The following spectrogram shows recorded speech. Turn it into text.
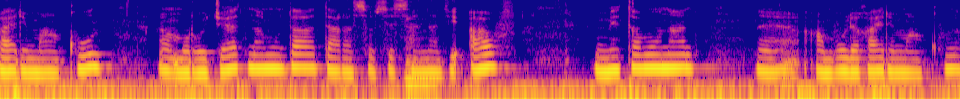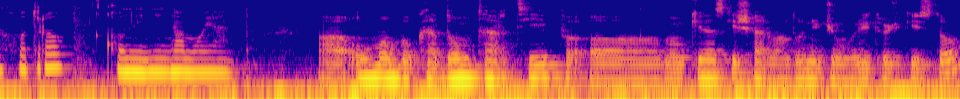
ғайримаъқул э, муроҷиат намуда. Дар асоси санади авф метавонанд амволи ғайримаъқули худро қонунӣ намоянд. Умуман бо кадом тартиб мумкин аст ки шаҳрвандони ҷумҳурии тоҷикистон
